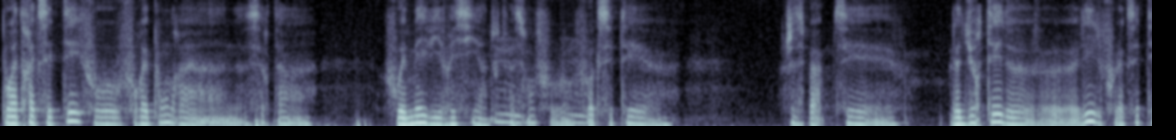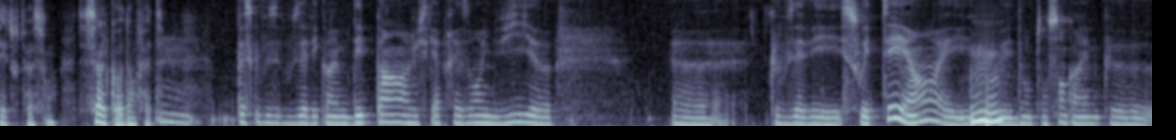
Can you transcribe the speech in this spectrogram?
Pour être accepté, il faut, faut, répondre à un certain. Il faut aimer vivre ici. Hein. De toute mm. façon, il faut, mm. faut, accepter. Euh... Je sais pas. C'est la dureté de euh, l'île, il faut l'accepter de toute façon. C'est ça le code en fait. Hmm. Parce que vous, vous, avez quand même dépeint jusqu'à présent une vie euh, euh, que vous avez souhaitée hein, mhm. et, dont on sent quand même que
